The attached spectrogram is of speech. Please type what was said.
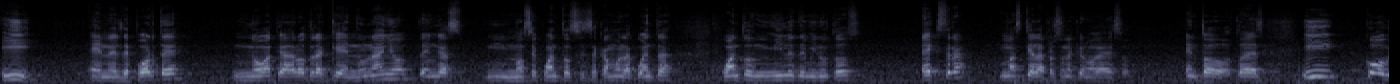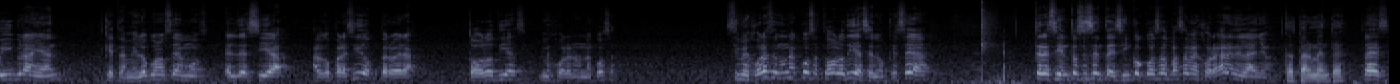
y en el deporte, no va a quedar otra que en un año tengas no sé cuántos, si sacamos la cuenta, cuántos miles de minutos extra más que la persona que no haga eso. En todo. Entonces, y Kobe Bryant, que también lo conocemos, él decía algo parecido, pero era todos los días mejorar en una cosa. Si mejoras en una cosa todos los días, en lo que sea, 365 cosas vas a mejorar en el año. Totalmente. Entonces,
